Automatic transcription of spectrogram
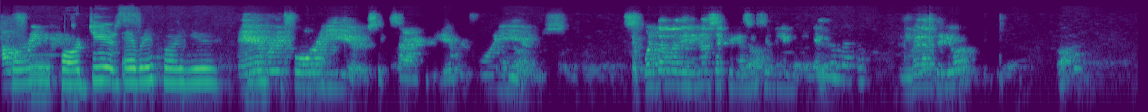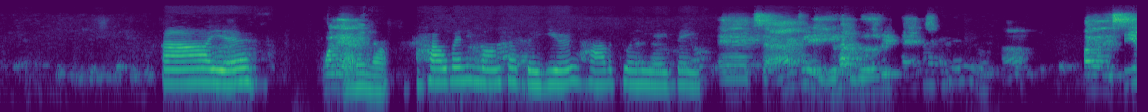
How Four. frequent? Four years. Every four years. Every four years, exactly, every four years. ¿Se acuerdan la adivinanza que les hice en el, en el nivel anterior? Ah, yes. ¿Cuál I era? know. How many months of the year have 28 days? Exactly, you have good retention. Para decir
